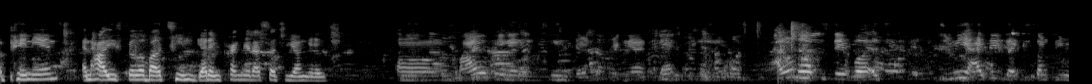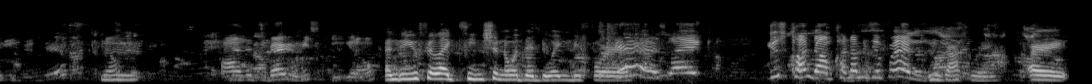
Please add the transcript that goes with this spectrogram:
opinion and how you feel about teens getting pregnant at such a young age. Um, my opinion on teens getting pregnant is actually, I don't know what to say, but it's, to me, I think like something really dangerous, you know, Mhm. and it's very risky, you know. And do you feel like teens should know what they're doing before? Yes, like use condom. Condom is your friend. Exactly. All right.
